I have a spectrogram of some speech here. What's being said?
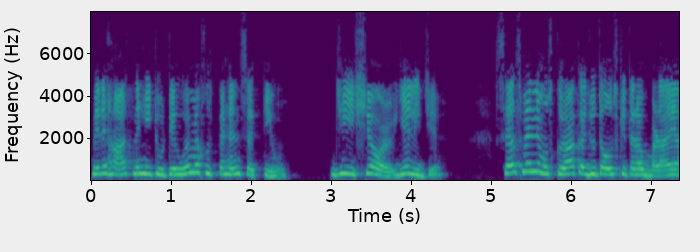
میرے ہاتھ نہیں ٹوٹے ہوئے، میں خود پہن سکتی ہوں۔ جی شیور یہ لیجیے۔ سیلس مین نے مسکرا کر جوتا اس کی طرف بڑھایا۔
